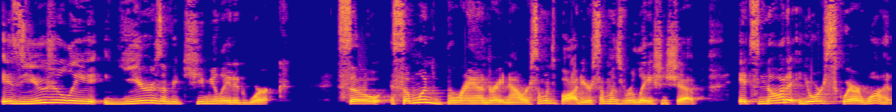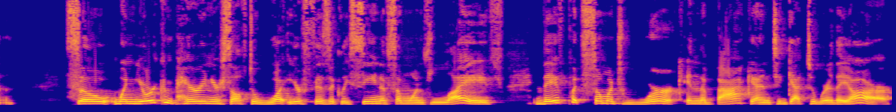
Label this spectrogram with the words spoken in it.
is usually years of accumulated work. So someone's brand right now or someone's body or someone's relationship, it's not at your square one. So when you're comparing yourself to what you're physically seeing of someone's life, they've put so much work in the back end to get to where they are.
